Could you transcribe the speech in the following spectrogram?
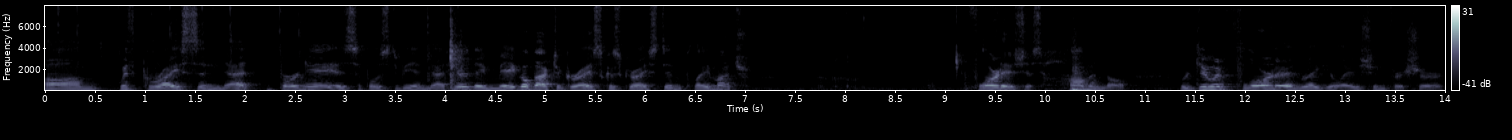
Um, with Greiss and net, Bernier is supposed to be in net here. They may go back to Greiss because Greiss didn't play much. Florida is just humming though. We're doing Florida in regulation for sure.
